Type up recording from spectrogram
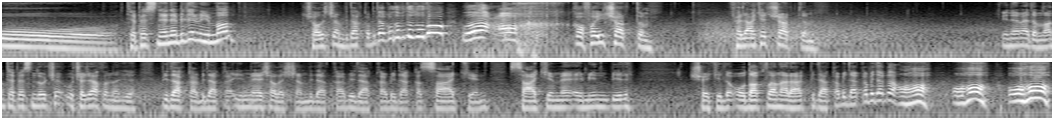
Oo, tepesine inebilir miyim lan? Çalışacağım bir dakika bir dakika. Dur, dur, dur, dur. Ah, kafayı çarptım. Felaket çarptım. İnemedim lan tepesinde uça uçacaktım önce. Bir dakika bir dakika inmeye çalışacağım. Bir dakika bir dakika bir dakika sakin. Sakin ve emin bir şekilde odaklanarak. Bir dakika bir dakika bir dakika. Aha aha aha.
